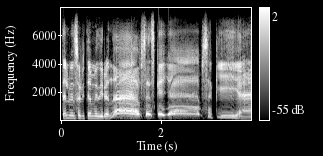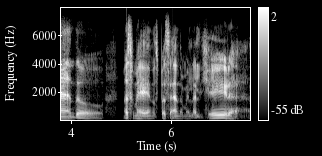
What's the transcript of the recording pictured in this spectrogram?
tal vez ahorita me dirán, ah, pues es que ya, pues aquí ando, más o menos pasándome la ligera,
